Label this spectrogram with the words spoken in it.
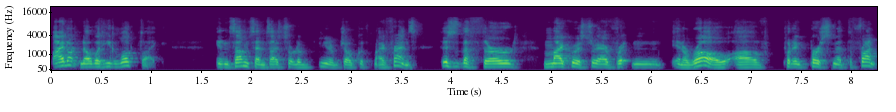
I don't know what he looked like. In some sense, I sort of you know joke with my friends. This is the third micro story I've written in a row of putting person at the front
